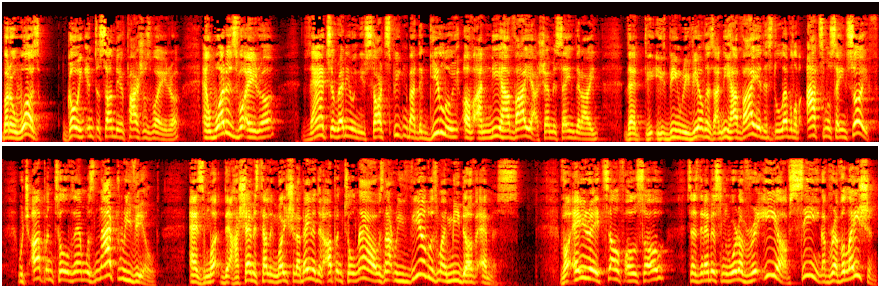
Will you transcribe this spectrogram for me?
But it was going into Sunday of Parshas Va'era. And what is Va'era? That's already when you start speaking about the Gilui of Ani Havaya. Hashem is saying that I, that he's being revealed as Ani Havaya. This is the level of Atzmos Ein Soif, which up until then was not revealed. As the Hashem is telling Moshe Rabbeinu that up until now it was not revealed was my Midah Emes. Va'era itself also says that Emes in the word of Re'iyah, of seeing, of revelation.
